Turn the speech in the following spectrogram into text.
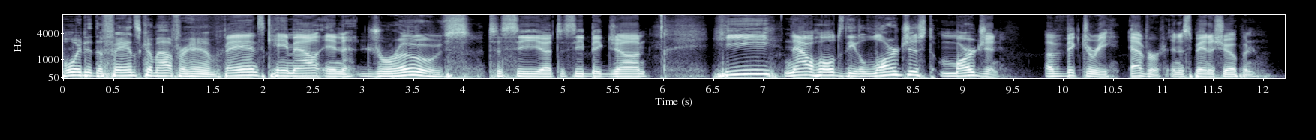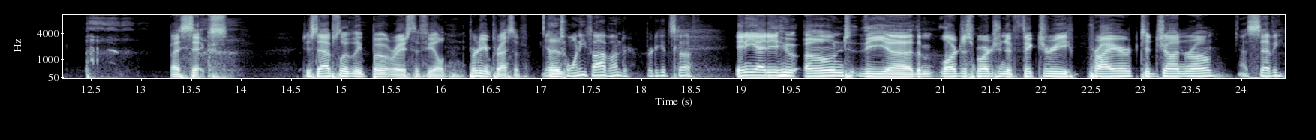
Boy, did the fans come out for him. Fans came out in droves to see uh, to see Big John. He now holds the largest margin of victory ever in a Spanish Open by six. Just absolutely boat race the field. Pretty impressive. Yeah, Uh, twenty five under. Pretty good stuff. Any idea who owned the uh, the largest margin of victory prior to Jon Rahm? That's Seve.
